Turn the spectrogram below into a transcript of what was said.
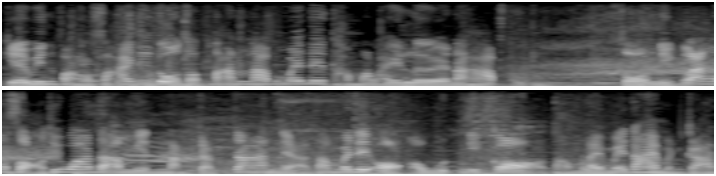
เกวินฝั่งซ้ายนี่โดนสตันนะครับไม่ได้ทำอะไรเลยนะครับโซนิกร่างสองที่ว่าดาเมจหนักจัดจ้านเนี่ยถ้าไม่ได้ออกอาวุธนี่ก็ทำอะไรไม่ได้เหมือนกัน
